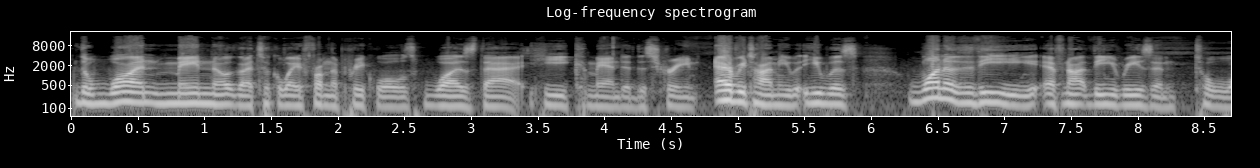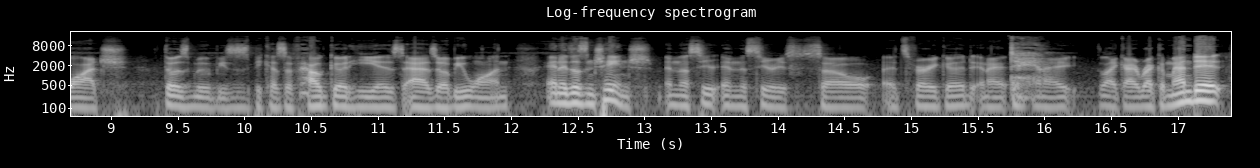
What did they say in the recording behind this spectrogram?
the one main note that I took away from the prequels was that he commanded the screen every time he he was one of the if not the reason to watch those movies is because of how good he is as Obi Wan, and it doesn't change in the ser- in the series. So it's very good, and I and I like I recommend it.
